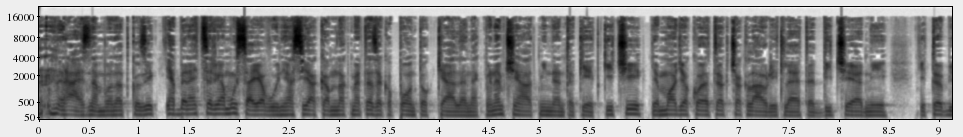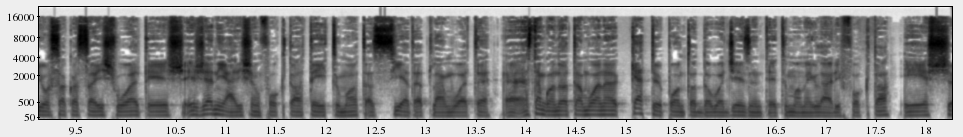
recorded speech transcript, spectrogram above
rá ez nem vonatkozik. Ebben egyszerűen muszáj javulni a Sziakamnak, mert ezek a pontok kellenek, mert nem csinálhat mindent a két kicsi, ugye ma gyakorlatilag csak Laurit lehetett dicsérni, ki több jó szakasza is volt, és, és zseniálisan fogta a Tatumot, az hihetetlen volt. Ezt nem gondoltam volna, kettő pontot dobott Jason Tatum, amíg Larry fogta, és,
